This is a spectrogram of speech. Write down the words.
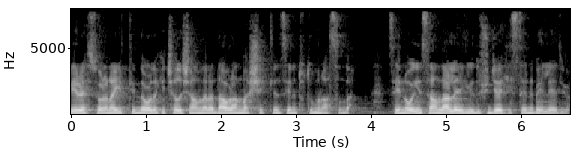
bir restorana gittiğinde oradaki çalışanlara davranma şeklin senin tutumun aslında. Senin o insanlarla ilgili düşünce ve hislerini belli ediyor.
